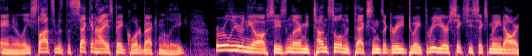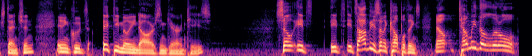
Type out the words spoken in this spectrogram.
annually. Slots him as the second highest paid quarterback in the league. Earlier in the offseason, Laremy Tunsil and the Texans agreed to a three year, $66 million extension. It includes $50 million in guarantees. So it's, it's, it's obvious on a couple things. Now, tell me the little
